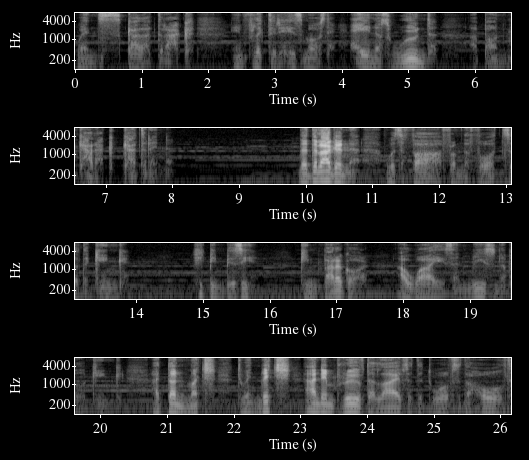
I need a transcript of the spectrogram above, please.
when Skaladrak inflicted his most heinous wound upon Karak Kadrin. The dragon was far from the thoughts of the king. He'd been busy. King Baragor, a wise and reasonable king, had done much to enrich and improve the lives of the dwarfs of the hold,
